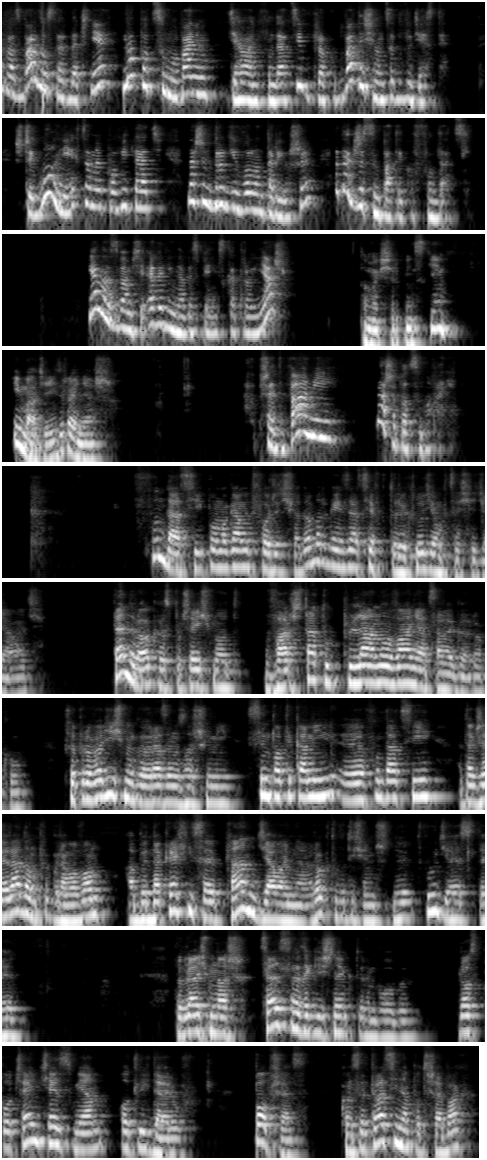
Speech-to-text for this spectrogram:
Witamy Was bardzo serdecznie na podsumowaniu działań Fundacji w roku 2020. Szczególnie chcemy powitać naszych drogich wolontariuszy, a także sympatyków Fundacji. Ja nazywam się Ewelina Wyspiańska-Trojniarz, Tomek Sierpiński. i Maciej Trojniarz. a przed Wami nasze podsumowanie. W fundacji pomagamy tworzyć świadome organizacje, w których ludziom chce się działać. Ten rok rozpoczęliśmy od warsztatu planowania całego roku. Przeprowadziliśmy go razem z naszymi sympatykami e, fundacji, a także radą programową, aby nakreślić sobie plan działań na rok 2020. Wybraliśmy nasz cel strategiczny, którym byłoby rozpoczęcie zmian od liderów poprzez koncentrację na potrzebach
